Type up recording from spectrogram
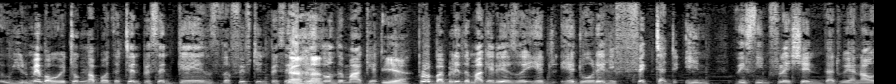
you remember we were talking about the 10% gains the 15% Uh-huh. gains on the market Yeah. probably the market has, had, had already factored in this inflation that we are now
